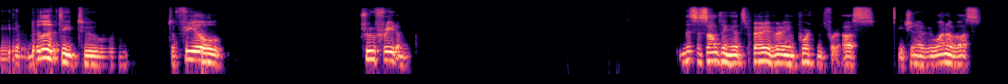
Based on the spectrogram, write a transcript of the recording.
the ability to to feel true freedom. This is something that's very, very important for us, each and every one of us,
